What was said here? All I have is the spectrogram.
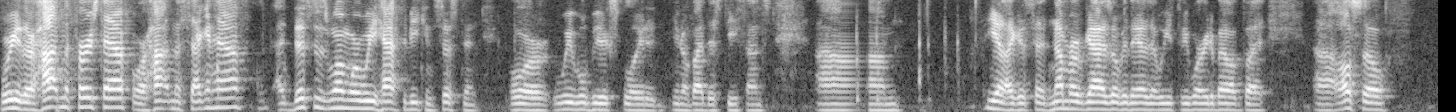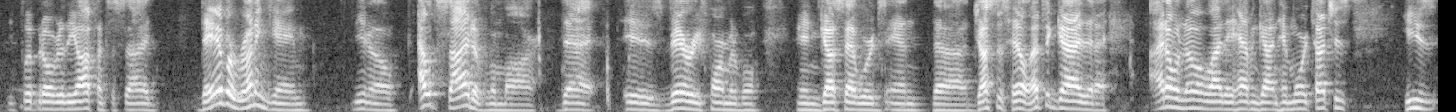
we're either hot in the first half or hot in the second half. This is one where we have to be consistent, or we will be exploited, you know, by this defense. Um, yeah, like I said, number of guys over there that we have to be worried about, but uh, also you flip it over to the offensive side. They have a running game, you know, outside of Lamar that is very formidable in Gus Edwards and uh, Justice Hill. That's a guy that I, I don't know why they haven't gotten him more touches. He's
